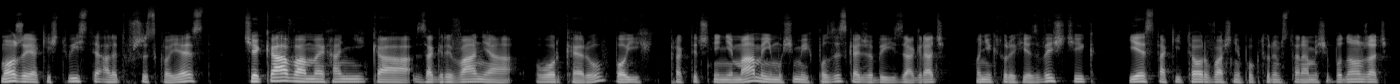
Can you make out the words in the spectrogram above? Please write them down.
Może jakieś twisty, ale to wszystko jest. Ciekawa mechanika zagrywania workerów, bo ich praktycznie nie mamy i musimy ich pozyskać, żeby ich zagrać. O niektórych jest wyścig. Jest taki tor właśnie, po którym staramy się podążać.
